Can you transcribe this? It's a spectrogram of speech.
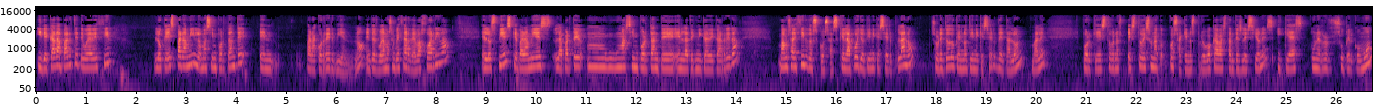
Y de cada parte te voy a decir lo que es para mí lo más importante en, para correr bien, ¿no? Entonces, vamos a empezar de abajo arriba. En los pies, que para mí es la parte mm, más importante en la técnica de carrera, vamos a decir dos cosas. Que el apoyo tiene que ser plano, sobre todo que no tiene que ser de talón, ¿vale? Porque esto, esto es una co- cosa que nos provoca bastantes lesiones y que es un error súper común.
